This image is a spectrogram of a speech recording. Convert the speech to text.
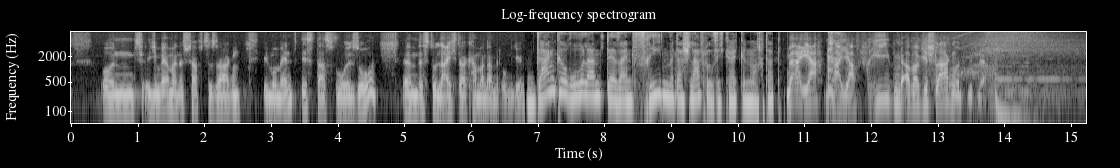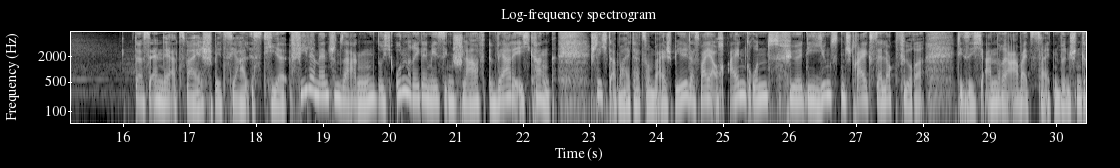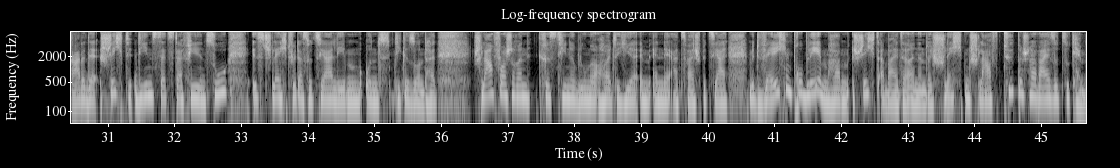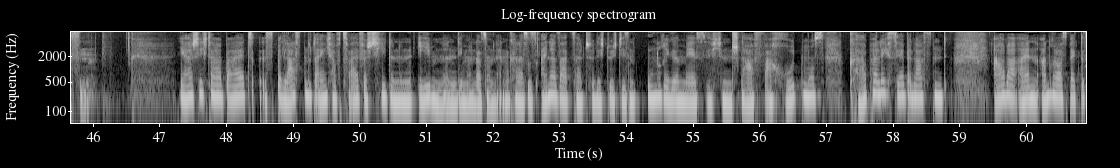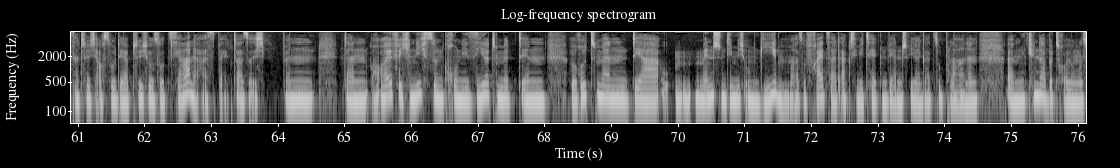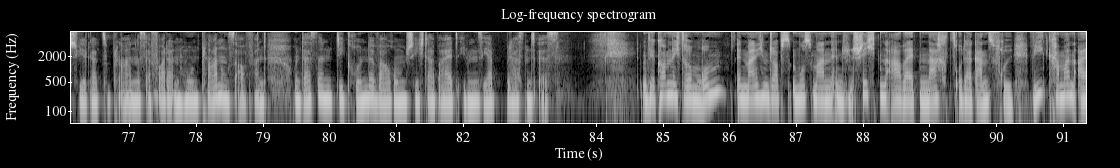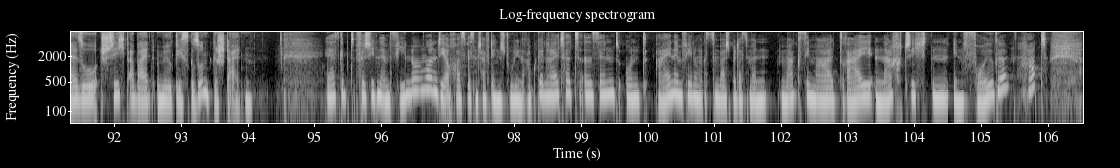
Und je mehr man es schafft zu sagen, im Moment ist das wohl so, ähm, desto leichter kann man damit umgehen. Danke, Roland, der seinen Frieden mit der Schlaflosigkeit gemacht hat. Naja, naja, Frieden, aber wir schlagen uns nicht mehr. Das NDR 2 Spezial ist hier. Viele Menschen sagen, durch unregelmäßigen Schlaf werde ich krank. Schichtarbeiter zum Beispiel. Das war ja auch ein Grund für die jüngsten Streiks der Lokführer, die sich andere Arbeitszeiten wünschen. Gerade der Schichtdienst setzt da vielen zu, ist schlecht für das Sozialleben und die Gesundheit. Schlafforscherin Christine Blume heute hier im NDR 2 Spezial. Mit welchen Problemen haben Schichtarbeiterinnen durch schlechten Schlaf typischerweise zu kämpfen? Ja, Schichtarbeit ist belastend eigentlich auf zwei verschiedenen Ebenen, die man da so nennen kann. Das ist einerseits natürlich durch diesen unregelmäßigen Schlaf-Wach-Rhythmus körperlich sehr belastend. Aber ein anderer Aspekt ist natürlich auch so der psychosoziale Aspekt. Also ich bin dann häufig nicht synchronisiert mit den Rhythmen der Menschen, die mich umgeben. Also Freizeitaktivitäten werden schwieriger zu planen, ähm, Kinderbetreuung ist schwieriger zu planen, das erfordert einen hohen Planungsaufwand. Und das sind die Gründe, warum Schichtarbeit eben sehr belastend ist. Wir kommen nicht drum rum. In manchen Jobs muss man in Schichten arbeiten, nachts oder ganz früh. Wie kann man also Schichtarbeit möglichst gesund gestalten? Ja, es gibt verschiedene Empfehlungen, die auch aus wissenschaftlichen Studien abgeleitet äh, sind. Und eine Empfehlung ist zum Beispiel, dass man maximal drei Nachtschichten in Folge hat,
